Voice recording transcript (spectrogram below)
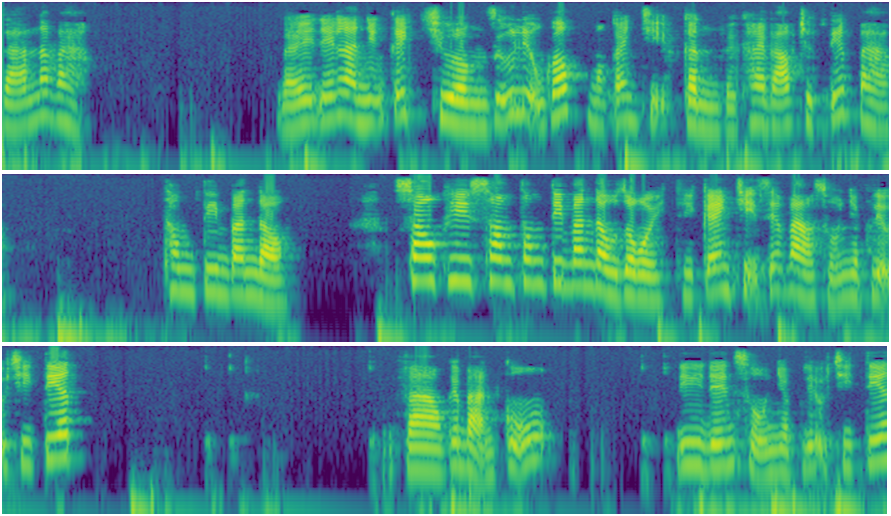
dán nó vào. Đấy đấy là những cái trường dữ liệu gốc mà các anh chị cần phải khai báo trực tiếp vào. Thông tin ban đầu. Sau khi xong thông tin ban đầu rồi, thì các anh chị sẽ vào số nhập liệu chi tiết. Vào cái bản cũ, đi đến số nhập liệu chi tiết.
